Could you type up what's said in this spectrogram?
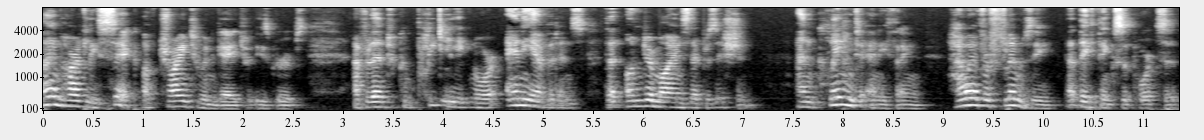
I am heartily sick of trying to engage with these groups and for them to completely ignore any evidence that undermines their position and cling to anything however flimsy, that they think supports it.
